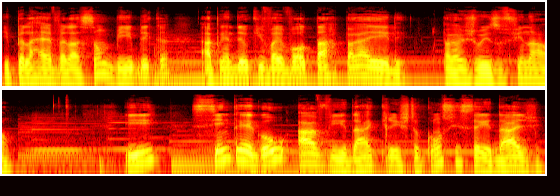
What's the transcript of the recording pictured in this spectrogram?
e pela revelação bíblica aprendeu que vai voltar para ele, para o juízo final. E se entregou a vida a Cristo com sinceridade,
